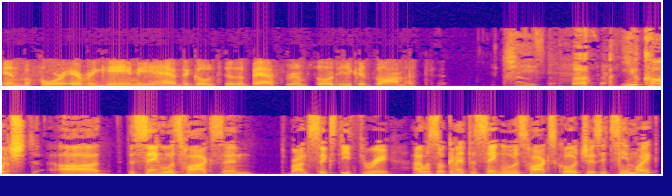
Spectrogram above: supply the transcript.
and before every game he had to go to the bathroom so that he could vomit. Jeez. you coached uh, the St. Louis Hawks in around 63. I was looking at the St. Louis Hawks coaches. It seemed like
